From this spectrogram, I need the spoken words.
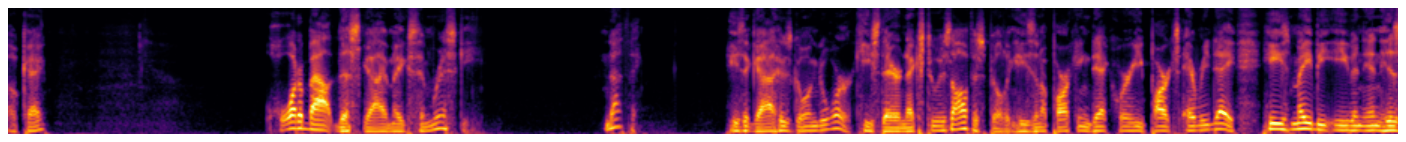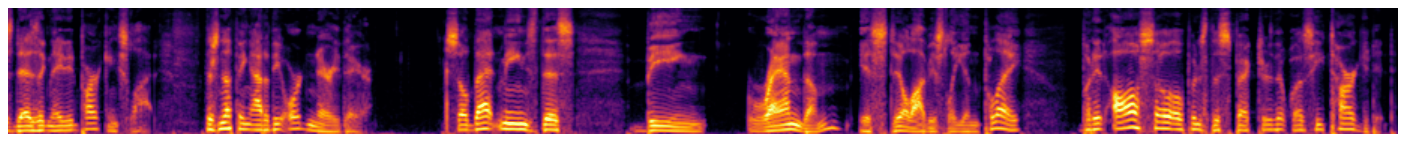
Okay. What about this guy makes him risky? Nothing. He's a guy who's going to work. He's there next to his office building. He's in a parking deck where he parks every day. He's maybe even in his designated parking slot. There's nothing out of the ordinary there. So that means this being random is still obviously in play, but it also opens the specter that was he targeted.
